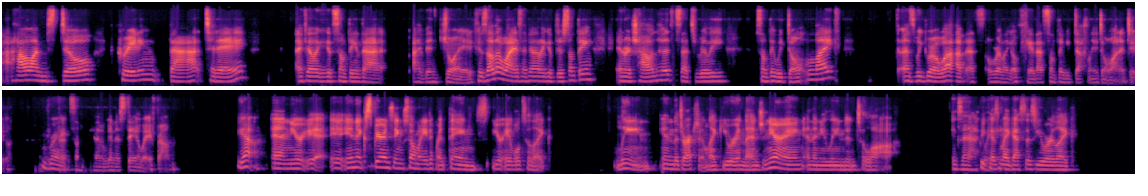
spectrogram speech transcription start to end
how I'm still creating that today, I feel like it's something that I've enjoyed because otherwise I feel like if there's something in our childhoods that's really something we don't like as we grow up that's we're like okay that's something we definitely don't want to do right that's something i'm going to stay away from yeah and you're in experiencing so many different things you're able to like lean in the direction like you were in the engineering and then you leaned into law exactly because my guess is you were like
